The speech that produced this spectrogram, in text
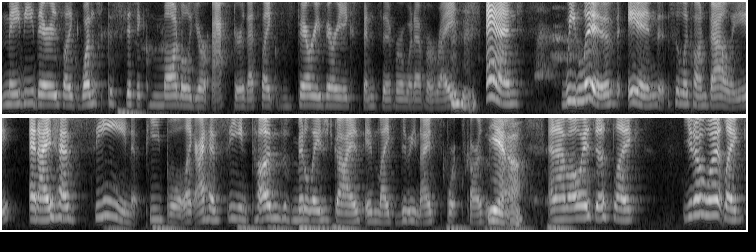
maybe there is like one specific model you're after that's like very very expensive or whatever right Mhm. and we live in silicon valley and i have seen people like i have seen tons of middle-aged guys in like really nice sports cars and Yeah. stuff. and i'm always just like you know what? Like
